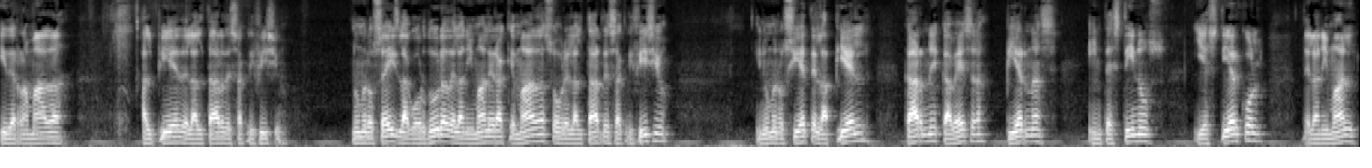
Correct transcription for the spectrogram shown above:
y derramada al pie del altar de sacrificio. Número 6. La gordura del animal era quemada sobre el altar de sacrificio. Y número 7. La piel, carne, cabeza, piernas, intestinos y estiércol del animal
